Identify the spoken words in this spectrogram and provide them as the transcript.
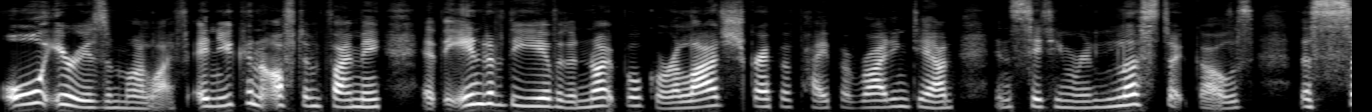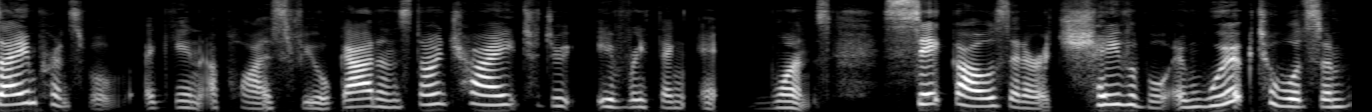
all areas of my life, and you can often find me at the end of the year with a notebook or a large scrap of paper writing down and setting realistic goals. The same principle again applies for your gardens. Don't try to do everything at once. Set goals that are achievable and work towards them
